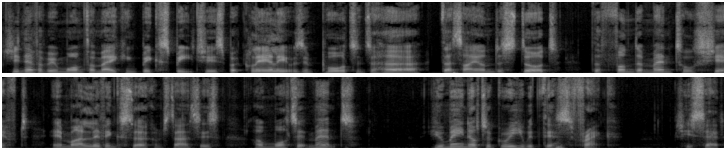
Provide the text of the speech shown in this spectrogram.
She'd never been one for making big speeches, but clearly it was important to her that I understood the fundamental shift in my living circumstances and what it meant. You may not agree with this, Frank, she said,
